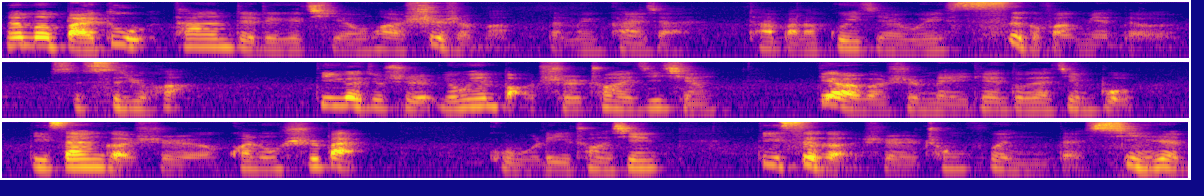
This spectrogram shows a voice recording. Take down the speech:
那么百度它的这个企业文化是什么？咱们看一下，它把它归结为四个方面的四四句话。第一个就是永远保持创业激情，第二个是每天都在进步，第三个是宽容失败，鼓励创新，第四个是充分的信任，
